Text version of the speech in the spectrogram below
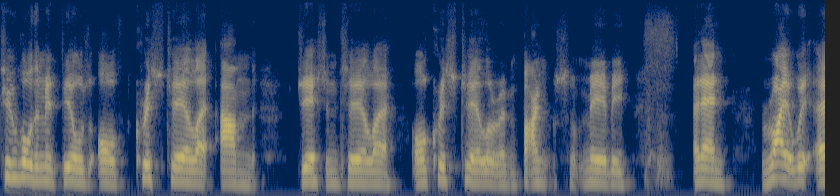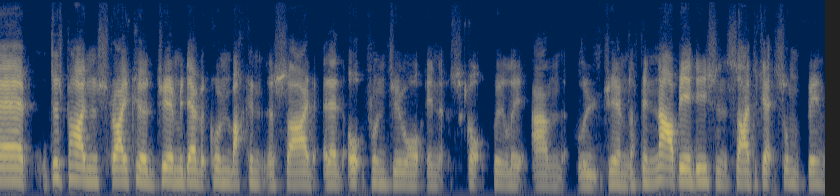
two holding midfields of Chris Taylor and Jason Taylor, or Chris Taylor and Banks, maybe. And then right with uh, just behind the striker, Jamie Devitt coming back into the side, and then up front duo in Scott Quigley and Luke James. I think that'll be a decent side to get something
